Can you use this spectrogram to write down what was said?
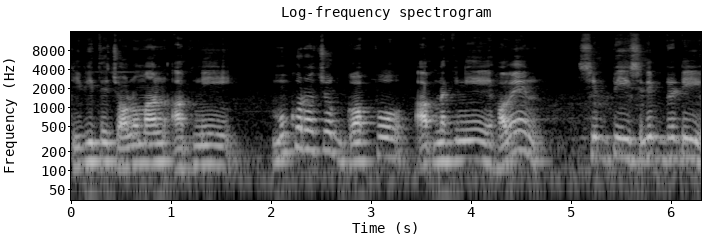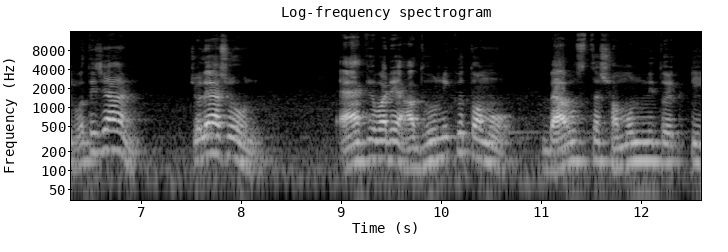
টিভিতে চলমান আপনি, মুখরোচক গপ্প আপনাকে নিয়ে হবেন, শিল্পী সেলিব্রিটি হতে চান, চলে আসুন। একেবারে আধুনিকতম ব্যবস্থা সমন্বিত একটি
